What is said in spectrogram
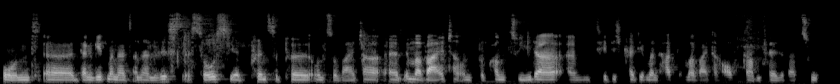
Und äh, dann geht man als Analyst, Associate, Principal und so weiter äh, immer weiter und bekommt zu jeder ähm, Tätigkeit, die man hat, immer weitere Aufgabenfelder dazu.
